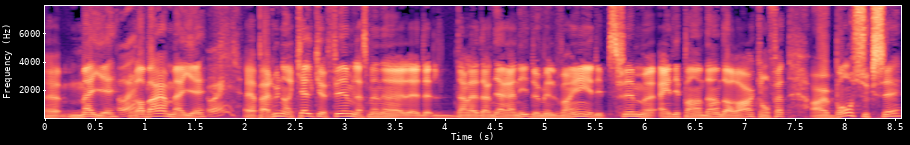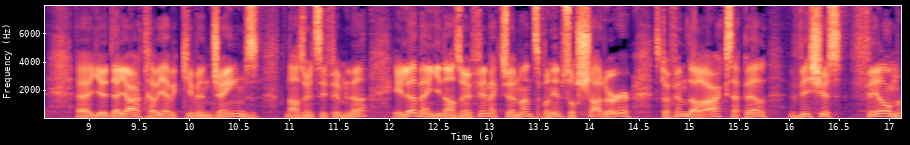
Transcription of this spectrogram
Euh, Maillet Ouais. Robert Maillet Ouais. est apparu dans quelques films la semaine euh, dans la dernière année 2020 Il y a des petits films indépendants d'horreur qui ont fait un bon succès Euh, il a d'ailleurs travaillé avec Kevin James dans un de ces films là et là ben il est dans un film actuellement disponible sur Shudder c'est un film d'horreur qui s'appelle Vicious Film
